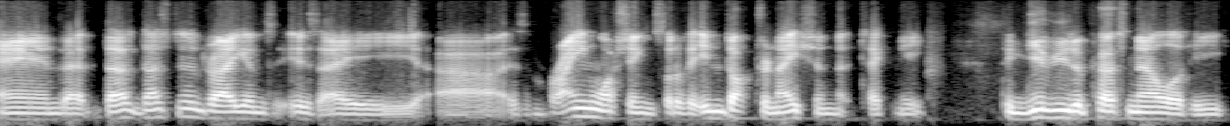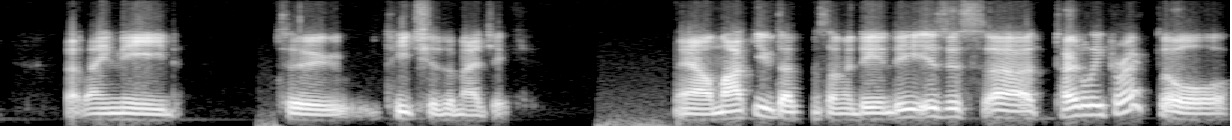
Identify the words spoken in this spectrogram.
and that Dun- Dungeons and Dragons is a uh, is a brainwashing sort of indoctrination technique to give you the personality that they need to teach you the magic. Now, Mark, you've done some of D and D. Is this uh, totally correct, or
